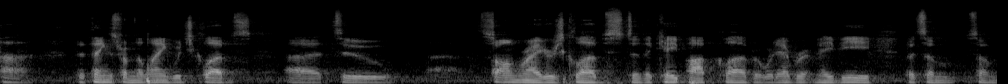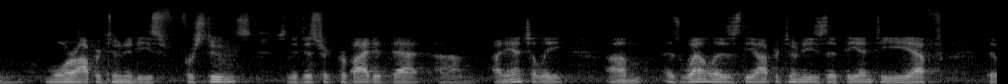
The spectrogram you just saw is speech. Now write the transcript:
uh, the things from the language clubs uh, to songwriters clubs to the K-pop club or whatever it may be, but some some more opportunities for students. So the district provided that um, financially, um, as well as the opportunities that the NTEF the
